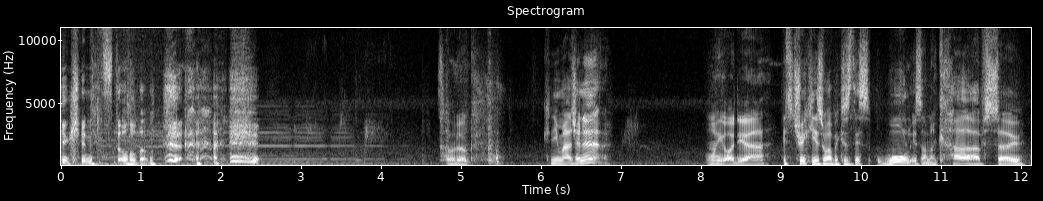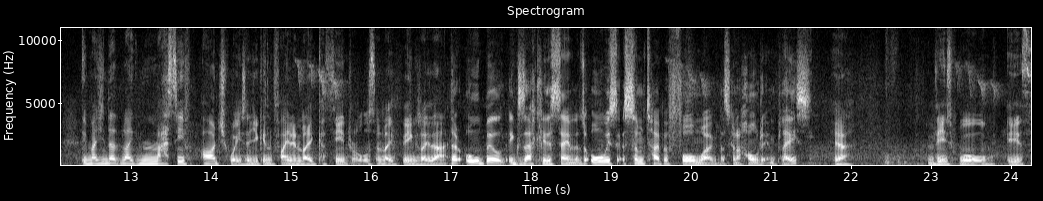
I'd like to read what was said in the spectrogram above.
you can install them. Let's have a look. Can you imagine it? Oh my god, yeah. It's tricky as well because this wall is on a curve, so Imagine that like massive archways that you can find in like cathedrals and like things like that. they're all built exactly the same. There's always some type of formwork that's going to hold it in place. Yeah. This wall is.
